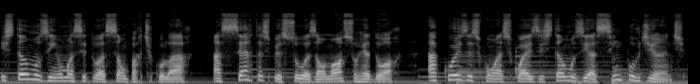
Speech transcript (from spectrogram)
estamos em uma situação particular, há certas pessoas ao nosso redor, há coisas com as quais estamos e assim por diante.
